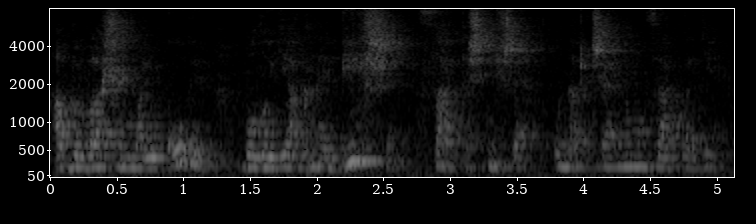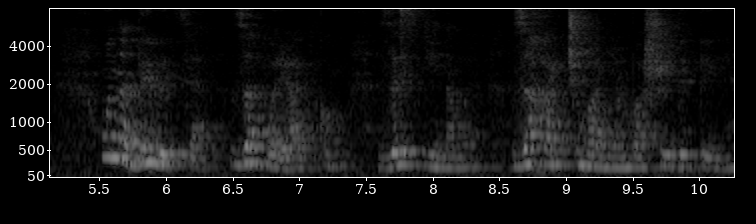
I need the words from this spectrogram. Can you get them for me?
аби вашому малюкові було якнайбільше затишніше у навчальному закладі. Вона дивиться за порядком, за стінами, за харчуванням вашої дитини.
